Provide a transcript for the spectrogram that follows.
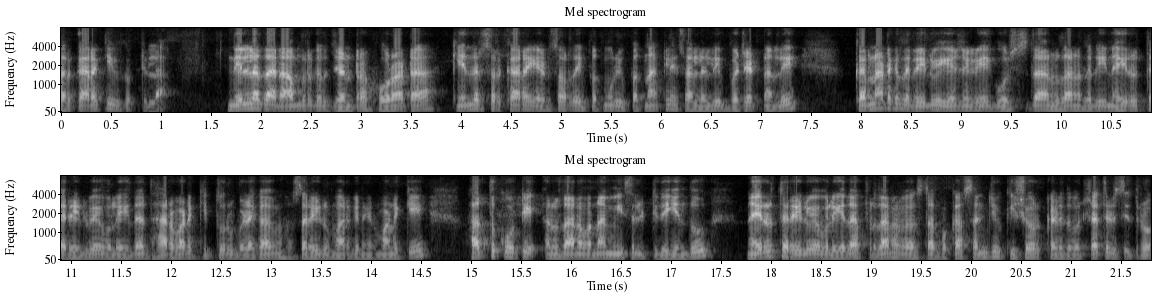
ಸರ್ಕಾರ ಕಿವಿಗೊಟ್ಟಿಲ್ಲ ನಿಲ್ಲದ ರಾಮದುರ್ಗದ ಜನರ ಹೋರಾಟ ಕೇಂದ್ರ ಸರ್ಕಾರ ಎರಡ್ ಸಾವಿರದ ಇಪ್ಪತ್ತ್ಮೂರು ಇಪ್ಪತ್ನಾಲ್ಕನೇ ಸಾಲಿನಲ್ಲಿ ಬಜೆಟ್ನಲ್ಲಿ ಕರ್ನಾಟಕದ ರೈಲ್ವೆ ಯೋಜನೆಗಳಿಗೆ ಘೋಷಿಸಿದ ಅನುದಾನದಲ್ಲಿ ನೈಋತ್ಯ ರೈಲ್ವೆ ವಲಯದ ಧಾರವಾಡ, ಕಿತ್ತೂರು, ಬೆಳಗಾವಿ ಹೊಸ ರೈಲು ಮಾರ್ಗ ನಿರ್ಮಾಣಕ್ಕೆ ಹತ್ತು ಕೋಟಿ ಅನುದಾನವನ್ನು ಮೀಸಲಿಟ್ಟಿದೆ ಎಂದು ನೈಋತ್ಯ ರೈಲ್ವೆ ವಲಯದ ಪ್ರಧಾನ ವ್ಯವಸ್ಥಾಪಕ ಸಂಜೀವ್ ಕಿಶೋರ್ ಕಳೆದ ವರ್ಷ ತಿಳಿಸಿದ್ರು.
